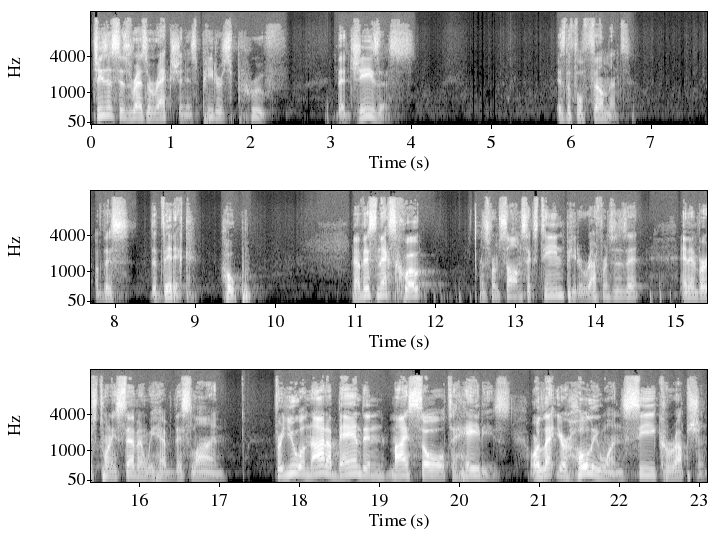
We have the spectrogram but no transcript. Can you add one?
Jesus' resurrection is Peter's proof that Jesus is the fulfillment of this Davidic hope. Now, this next quote is from Psalm 16. Peter references it. And in verse 27, we have this line For you will not abandon my soul to Hades or let your Holy One see corruption.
